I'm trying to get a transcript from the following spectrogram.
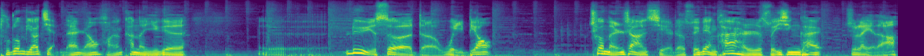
涂装比较简单，然后好像看到一个呃绿色的尾标。车门上写着“随便开”还是“随心开”之类的啊！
